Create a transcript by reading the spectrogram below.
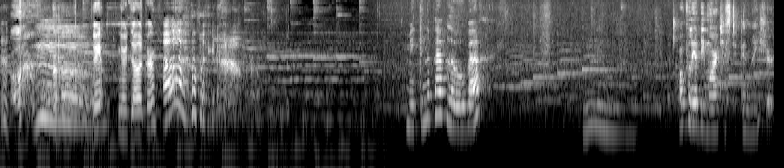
Mm. You're a darker. Oh, my god. Making the pavlova. Hopefully it'll be more artistic than my shirt.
